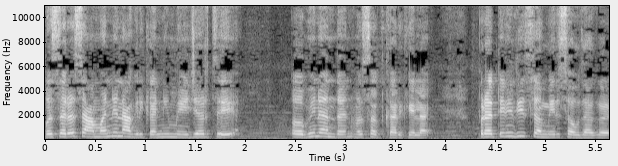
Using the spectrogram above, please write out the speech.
व सर्वसामान्य नागरिकांनी मेजरचे अभिनंदन व सत्कार केलाय. प्रतिनिधी समीर सौदागर.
